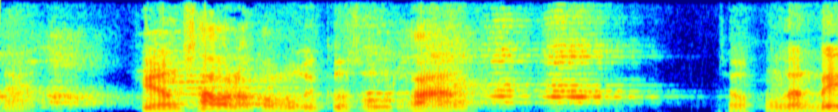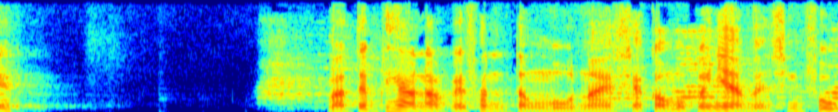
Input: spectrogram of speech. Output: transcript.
Đây. phía đằng sau là có một cái cửa sổ thoáng cho không gian bếp. Và tiếp theo là cái phần tầng 1 này sẽ có một cái nhà vệ sinh phụ.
